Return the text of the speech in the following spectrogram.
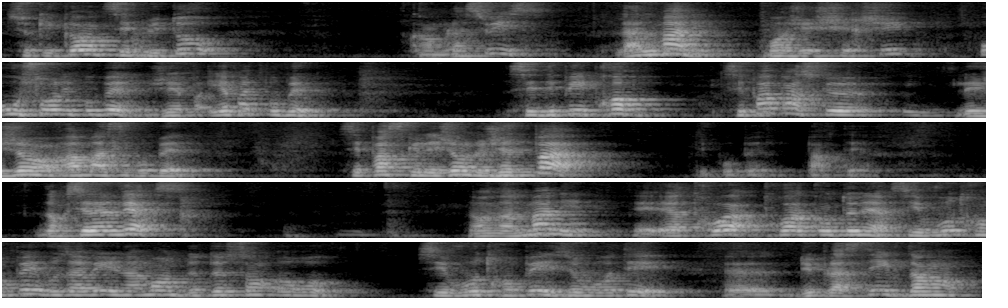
Ce qui compte, c'est plutôt comme la Suisse, l'Allemagne. Moi, j'ai cherché où sont les poubelles. Il n'y a pas de poubelles. C'est des pays propres. C'est pas parce que les gens ramassent les poubelles. C'est parce que les gens ne jettent pas des poubelles par terre. Donc c'est l'inverse. En Allemagne, il y a trois, trois conteneurs. Si vous vous trompez, vous avez une amende de 200 euros. Si vous vous trompez, ils ont voté euh, du plastique dans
